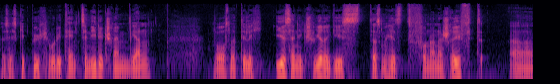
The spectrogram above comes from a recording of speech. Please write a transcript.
Also es gibt Bücher, wo die Tänze niedergeschrieben werden, was natürlich irrsinnig schwierig ist, dass man jetzt von einer Schrift äh,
